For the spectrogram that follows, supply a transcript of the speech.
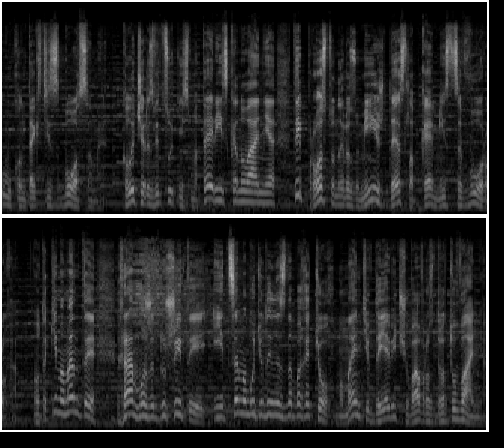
у контексті з босами. Коли через відсутність матерії сканування ти просто не розумієш, де слабке місце ворога. У такі моменти гра може душити, і це, мабуть, один із небагатьох моментів, де я відчував роздратування.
